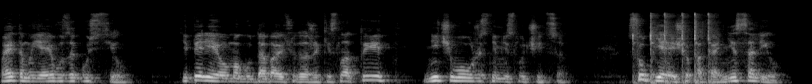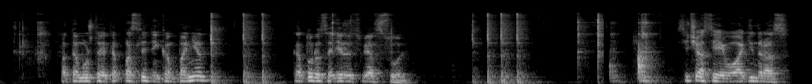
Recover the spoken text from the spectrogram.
поэтому я его загустил. Теперь я его могу добавить сюда же кислоты, ничего уже с ним не случится. Суп я еще пока не солил, потому что это последний компонент, который содержит в себя в соль. Сейчас я его один раз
